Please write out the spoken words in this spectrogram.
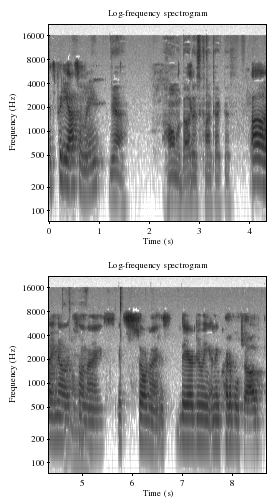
It's pretty awesome, right? Yeah. Home about us. Contact us. Oh, I know. It's so nice. It's so nice. They're doing an incredible job.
